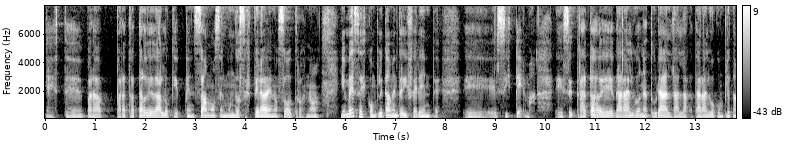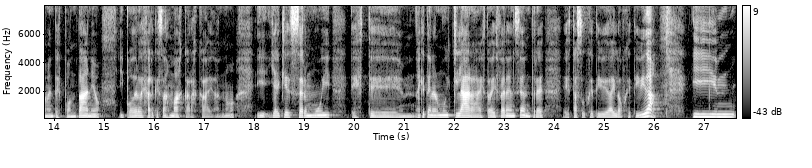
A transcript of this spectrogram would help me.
este, para, tratar de dar lo que pensamos el mundo se espera de nosotros, ¿no? Y en vez es completamente diferente eh, el sistema. eh, se trata de dar algo natural, dar, algo completamente espontáneo y poder dejar que esas máscaras caigan, ¿no? Y, hay que ser muy, este, hay que tener muy clara esta diferencia entre esta subjetividad y la objetividad. Y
